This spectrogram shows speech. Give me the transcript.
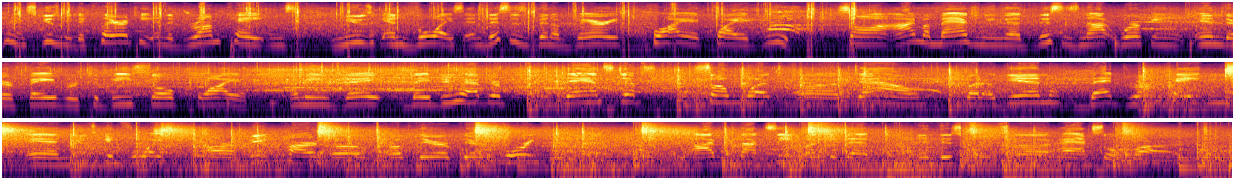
excuse me, the clarity in the drum cadence, music, and voice. And this has been a very quiet, quiet group. So I'm imagining that this is not working in their favor to be so quiet. I mean, they they do have their dance steps somewhat uh, down, but again, that drum cadence and music and voice are a big part of, of their, their scoring. I've not seen much of that in this group's uh, act so far.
